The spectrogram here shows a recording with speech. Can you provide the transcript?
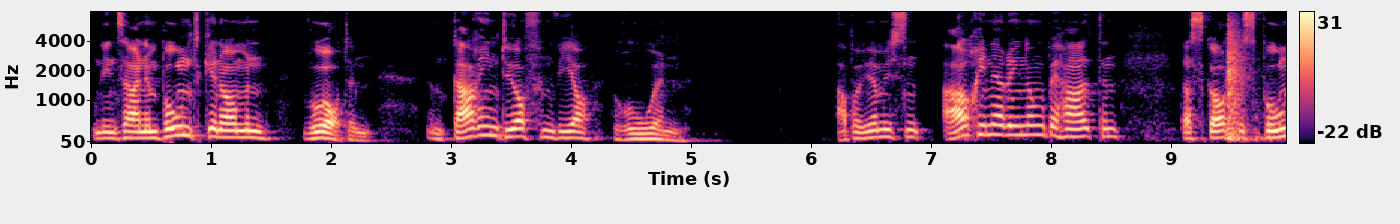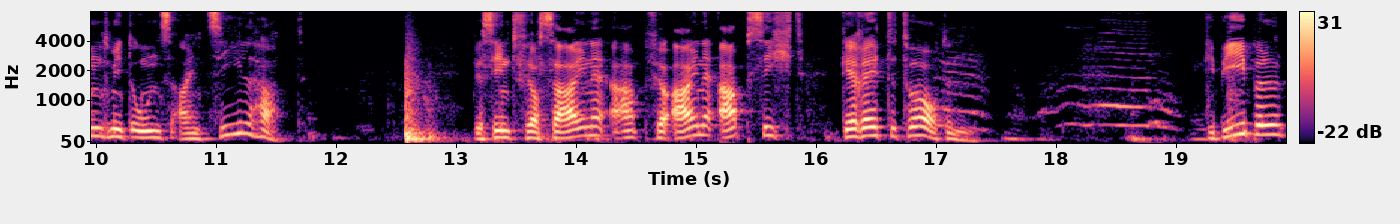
und in seinen Bund genommen wurden. Und darin dürfen wir ruhen. Aber wir müssen auch in Erinnerung behalten, dass Gottes Bund mit uns ein Ziel hat. Wir sind für, seine, für eine Absicht gerettet worden. Die Bibel,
